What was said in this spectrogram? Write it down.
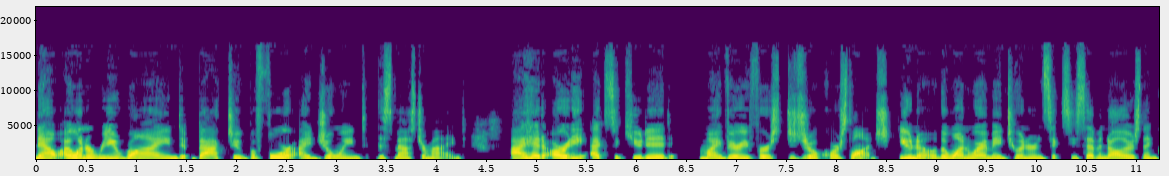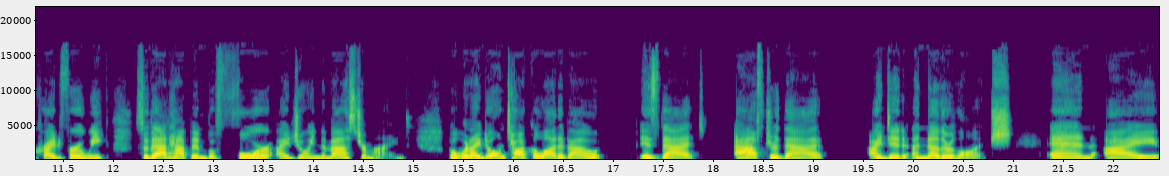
Now, I want to rewind back to before I joined this mastermind. I had already executed my very first digital course launch. You know, the one where I made $267 and then cried for a week. So that happened before I joined the mastermind. But what I don't talk a lot about is that after that, I did another launch and I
